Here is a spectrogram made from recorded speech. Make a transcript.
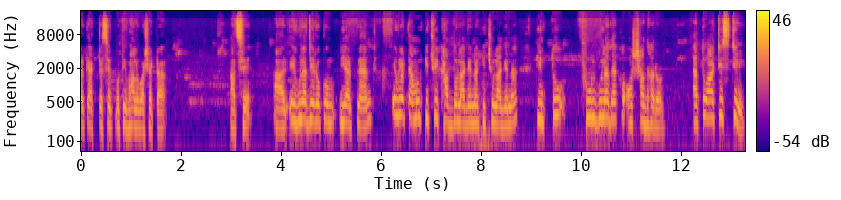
আর ক্যাকটাসের প্রতি ভালোবাসাটা আছে। আর এগুলা যেরকম ইয়ার প্ল্যান্ট এগুলোর তেমন কিছুই খাদ্য লাগে না কিছু লাগে না। কিন্তু ফুলগুলা দেখো অসাধারণ। এত আর্টিস্টিক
